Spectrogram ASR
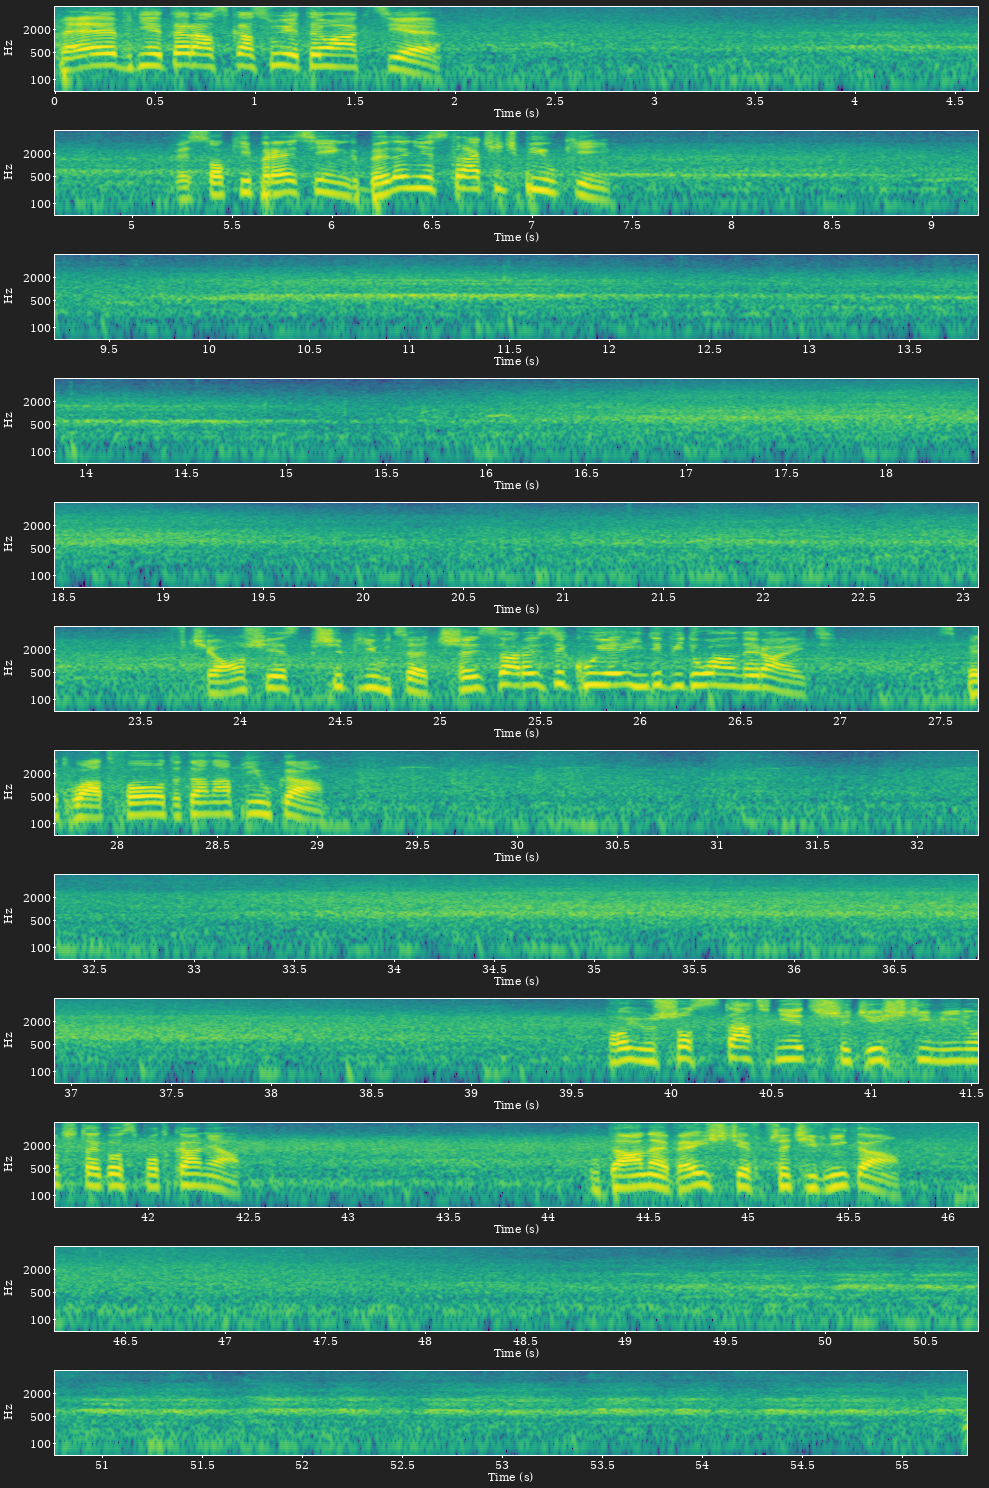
Pewnie teraz kasuje tę akcję. Wysoki pressing, byle nie stracić piłki. Wciąż jest przy piłce. Czy zaryzykuje indywidualny rajd? Zbyt łatwo oddana piłka. To już ostatnie 30 minut tego spotkania. Udane wejście w przeciwnika.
